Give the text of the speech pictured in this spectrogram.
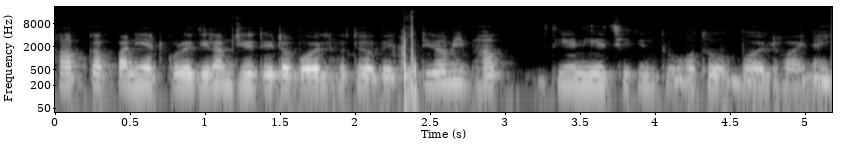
হাফ কাপ পানি অ্যাড করে দিলাম যেহেতু এটা বয়েল হতে হবে। যদিও আমি ভাপ দিয়ে নিয়েছি কিন্তু অত বয়েল হয় নাই।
